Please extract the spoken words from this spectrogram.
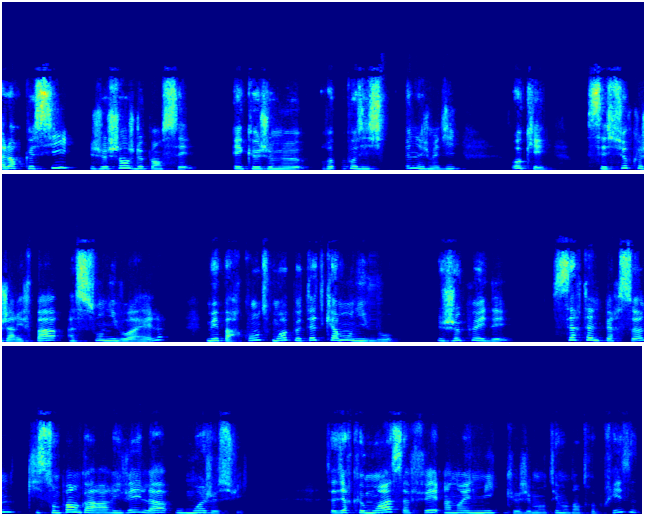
Alors que si je change de pensée et que je me repositionne et je me dis, OK, c'est sûr que j'arrive pas à son niveau à elle, mais par contre, moi, peut-être qu'à mon niveau, je peux aider certaines personnes qui ne sont pas encore arrivées là où moi je suis. C'est-à-dire que moi, ça fait un an et demi que j'ai monté mon entreprise.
